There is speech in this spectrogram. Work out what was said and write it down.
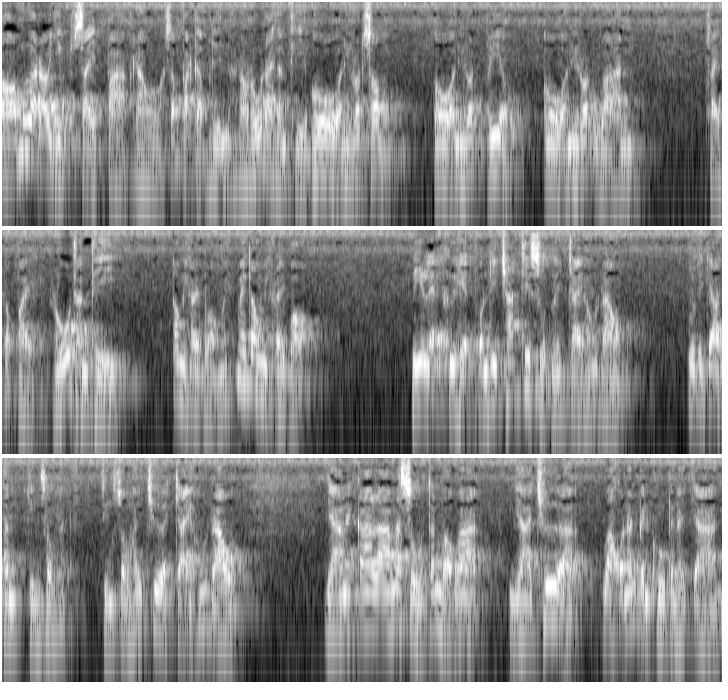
ต่อเมื่อเราหยิบใส่ปากเรา สัมผัสกับลิ้น เรารู้ได้ทันที โอ้ อันนี้รสส้ม โอ้อันนี้รสเปรี้ยว โอ้อันนี้รสหวาน ใส่เข้าไป รู้ทันที ต้องมีใครบอกไหมไม่ต้องมีใครบอก นี่แหละคือเหตุผลที่ชัดที่สุดในใจของเรา พระพุทธเจ้าท่านจึงทรงจึงทรงให้เชื่อใจของเรา อย่างในกาลามสูตรท่านบอกว่า อย่าเชื่อว่าคนนั้นเป็นครูเป็นอาจารย์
